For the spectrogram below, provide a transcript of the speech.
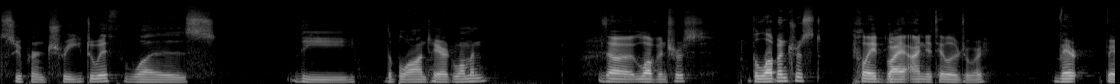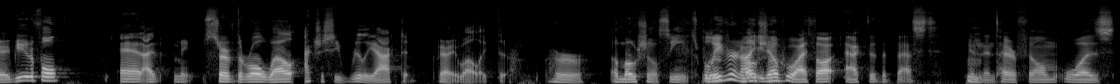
super intrigued with was the the blonde haired woman, The love interest the love interest. played by Anya Taylor Joy. very very beautiful, and I mean served the role well. Actually, she really acted very well. Like the, her emotional scenes. were Believe it or not, you know who I thought acted the best Hmm. in the entire film was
